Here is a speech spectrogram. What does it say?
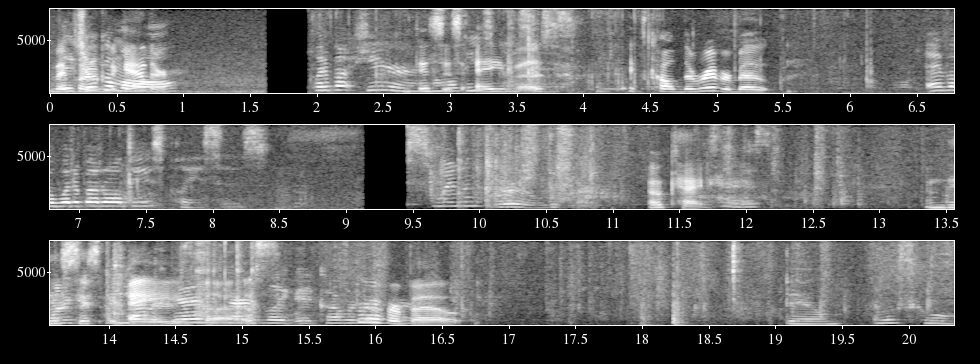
They, put took them them together. all. What about here? This is Ava's. places? It's called the Riverboat. Ava, what about all these places? Swimming through. Okay. And this is Yeah, but then Ava's like it covers up her- Riverboat. Boom. It looks cool.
